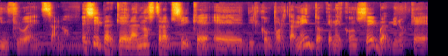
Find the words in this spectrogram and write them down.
influenzano. E sì, perché la nostra psiche ed il comportamento che ne consegue, a meno che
